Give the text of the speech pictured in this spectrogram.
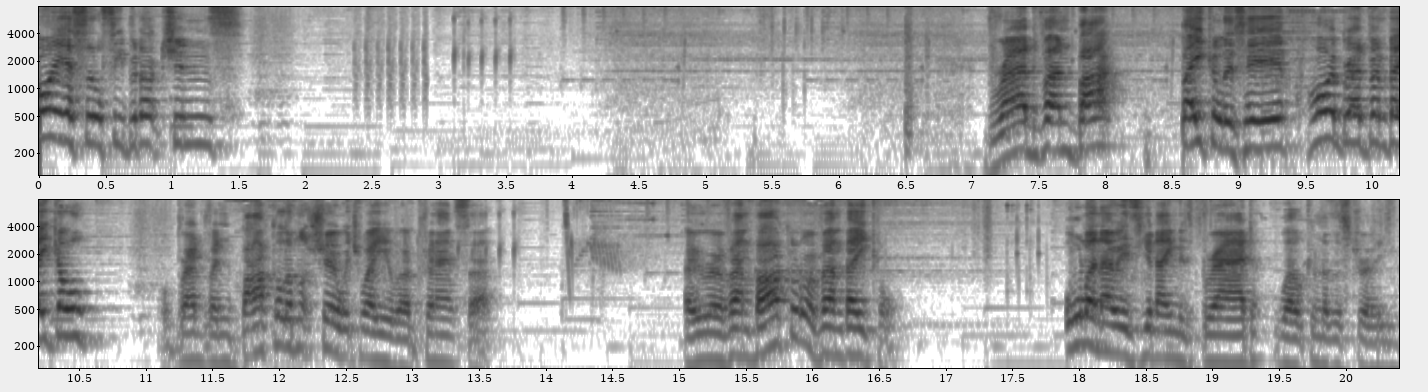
Hi, SLC Productions. Brad Van ba Bakel is here. Hi, Brad Van Bakel. Or Brad Van Bakel, I'm not sure which way you would pronounce that. Are you a Van Bakel or a Van Bakel? All I know is your name is Brad. Welcome to the stream.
